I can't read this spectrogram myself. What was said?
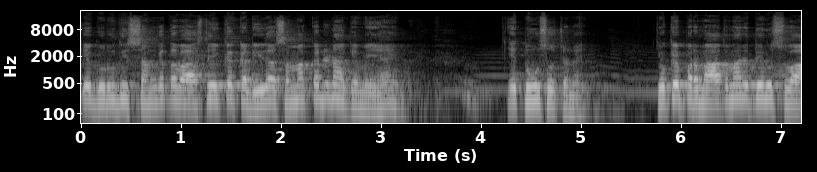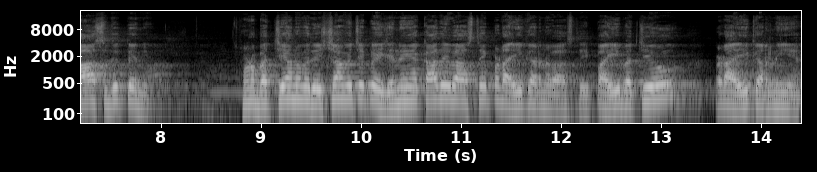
ਕਿ ਗੁਰੂ ਦੀ ਸੰਗਤ ਵਾਸਤੇ ਇੱਕ ਘੜੀ ਦਾ ਸਮਾਂ ਕੱਢਣਾ ਕਿਵੇਂ ਹੈ। ਇਹ ਤੂੰ ਸੋਚਣਾ ਹੈ, ਕਿਉਂਕਿ ਪਰਮਾਤਮਾ ਨੇ ਤੈਨੂੰ ਸਵਾਸ ਦਿੱਤੇ ਨੇ। ਹੁਣ ਬੱਚਿਆਂ ਨੂੰ ਵਿਦੇਸ਼ਾਂ ਵਿੱਚ ਭੇਜਣੇ ਆ ਕਾਦੇ ਵਾਸਤੇ? ਪੜ੍ਹਾਈ ਕਰਨ ਵਾਸਤੇ। ਭਾਈ ਬੱਚਿਓ, ਪੜ੍ਹਾਈ ਕਰਨੀ ਹੈ।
